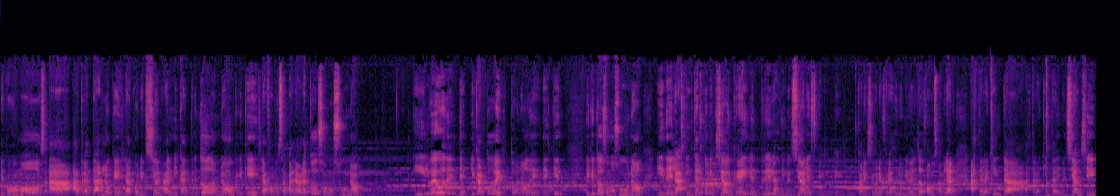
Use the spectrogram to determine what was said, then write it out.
Después vamos a, tratar lo que es la conexión álmica entre todos, ¿no? Que es la famosa palabra todos somos uno. Y luego de, explicar todo esto, ¿no? De, que, de, que, todos somos uno y de la interconexión que hay entre las dimensiones, en, conexión con esferas de luz nivel 2 vamos a hablar hasta la quinta, hasta la quinta dimensión, ¿sí?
